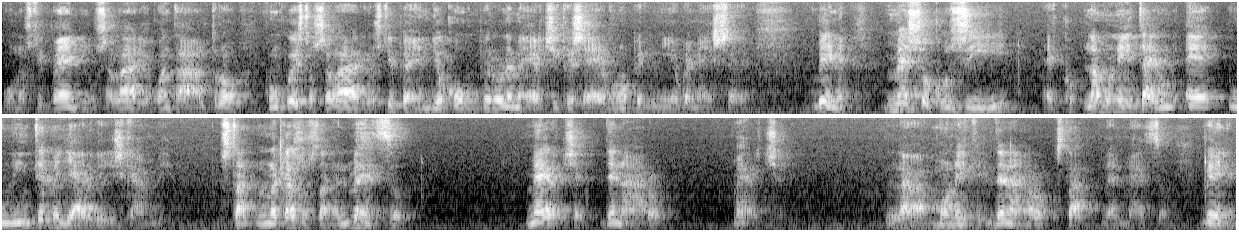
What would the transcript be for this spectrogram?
uno stipendio, un salario e quant'altro, con questo salario o stipendio compro le merci che servono per il mio benessere. Bene, messo così, ecco, la moneta è un, è un intermediario degli scambi, sta, non a caso sta nel mezzo, merce, denaro, merce la moneta, il denaro, sta nel mezzo. Bene,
